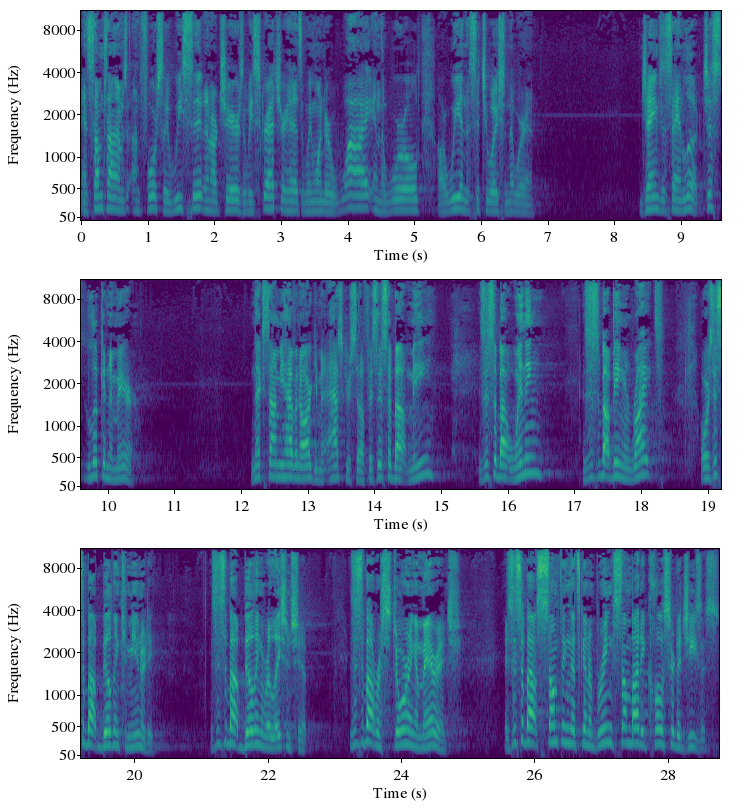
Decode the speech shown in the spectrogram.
And sometimes, unfortunately, we sit in our chairs and we scratch our heads and we wonder, why in the world are we in the situation that we're in? James is saying, look, just look in the mirror. Next time you have an argument, ask yourself, is this about me is this about winning? Is this about being right? Or is this about building community? Is this about building a relationship? Is this about restoring a marriage? Is this about something that's going to bring somebody closer to Jesus?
